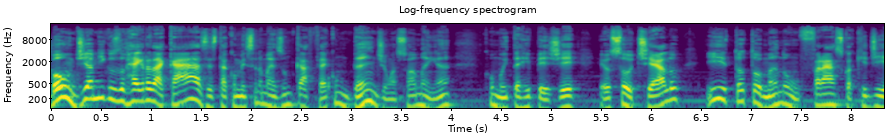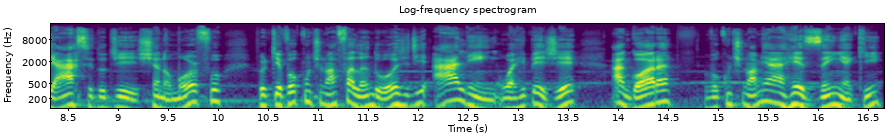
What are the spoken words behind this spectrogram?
Bom dia, amigos do Regra da Casa! Está começando mais um Café com Dungeon, a sua manhã com muito RPG. Eu sou o Cello e tô tomando um frasco aqui de ácido de xenomorfo, porque vou continuar falando hoje de Alien, o RPG. Agora vou continuar minha resenha aqui,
